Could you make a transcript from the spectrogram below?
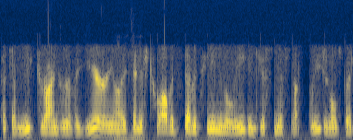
such a meat grinder of a year. You know, they mm-hmm. finished 12 and 17 in the league and just missed enough regionals, but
